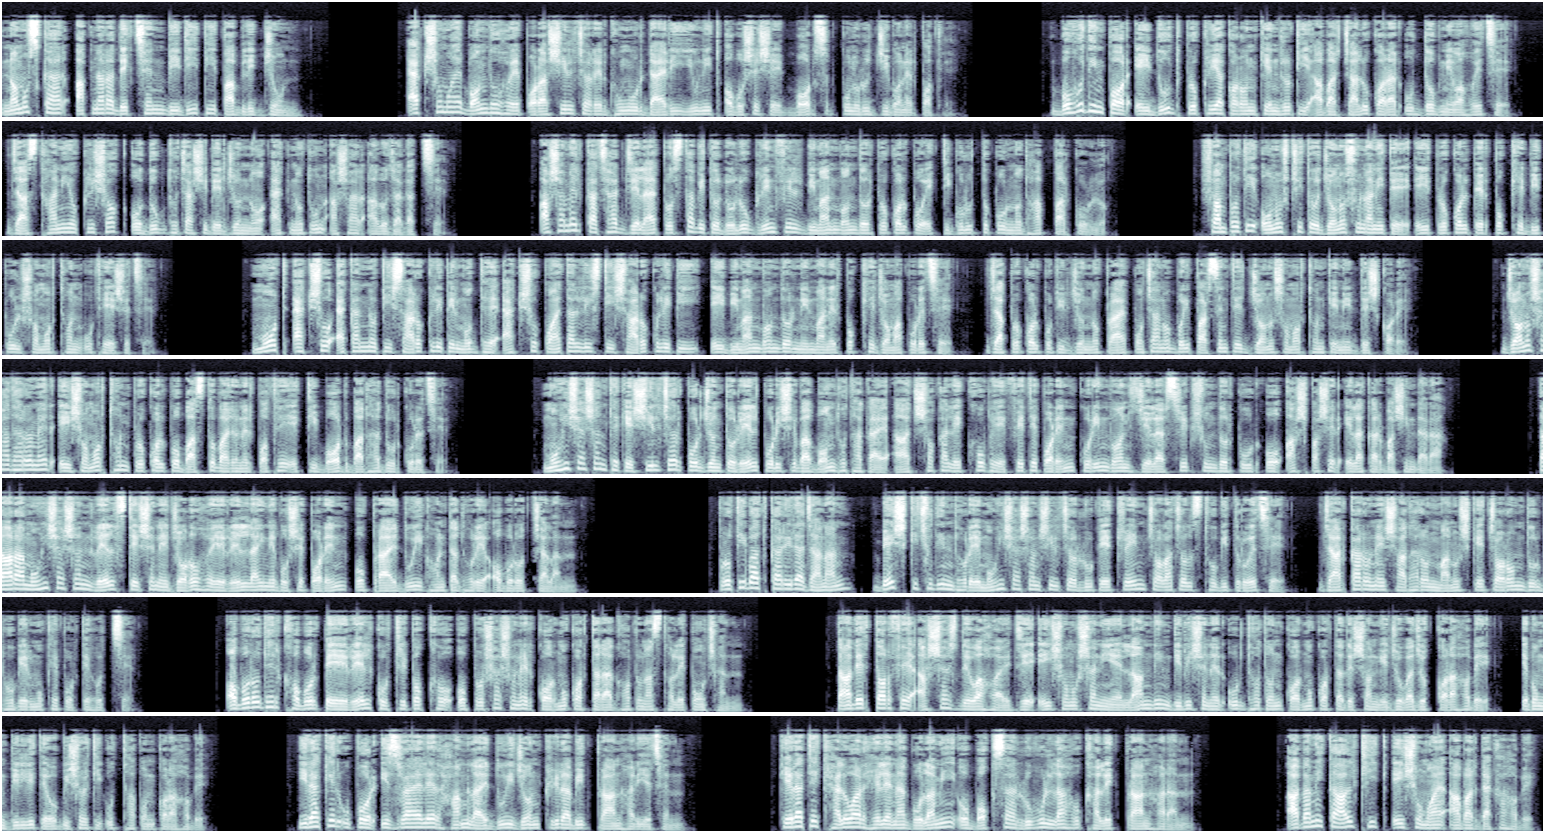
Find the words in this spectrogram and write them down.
নমস্কার, আপনারা দেখছেন বিডিপি পাবলিক জোন। একসময় বন্ধ হয়ে পড়া শিলচরের ঘুঙুর ডায়েরি ইউনিট অবশেষে বর্স পুনরুজ্জীবনের পথে। বহুদিন পর এই দুধ প্রক্রিয়াকরণ কেন্দ্রটি আবার চালু করার উদ্যোগ নেওয়া হয়েছে, যা স্থানীয় কৃষক ও দুগ্ধচাষীদের জন্য এক নতুন আশার আলো জাগাচ্ছে। আসামের কাছাড় জেলায় প্রস্তাবিত ডলু গ্রিনফিল্ড বিমানবন্দর প্রকল্প একটি গুরুত্বপূর্ণ ধাপ পার করল। সম্প্রতি অনুষ্ঠিত জনশুনানিতে এই প্রকল্পের পক্ষে বিপুল সমর্থন উঠে এসেছে। মোট একশো একান্নটি স্মারকলিপির মধ্যে একশো পঁয়তাল্লিশটি স্মারকলিপি এই বিমানবন্দর নির্মাণের পক্ষে জমা পড়েছে, যা প্রকল্পটির জন্য প্রায় পঁচানব্বই পার্সেন্টেজ জনসমর্থনকে নির্দেশ করে। জনসাধারণের এই সমর্থন প্রকল্প বাস্তবায়নের পথে একটি বড় বাধা দূর করেছে। মহিষাসন থেকে শিলচর পর্যন্ত রেল পরিষেবা বন্ধ থাকায় আজ সকালে ক্ষোভে ফেটে পড়েন করিমগঞ্জ জেলার শ্রীপসুন্দরপুর ও আশপাশের এলাকার বাসিন্দারা। তাঁরা মহিষাসন রেল স্টেশনে জড়ো হয়ে রেললাইনে বসে পড়েন ও প্রায় দুই ঘণ্টা ধরে অবরোধ চালান। প্রতিবাদকারীরা জানান, বেশ কিছুদিন ধরে মহিষাসন শিলচর রুটে ট্রেন চলাচল স্থগিত রয়েছে, যার কারণে সাধারণ মানুষকে চরম দুর্ভোগের মুখে পড়তে হচ্ছে। অবরোধের খবর পেয়ে রেল কর্তৃপক্ষ ও প্রশাসনের কর্মকর্তারা ঘটনাস্থলে পৌঁছান। তাঁদের তরফে আশ্বাস দেওয়া হয় যে এই সমস্যা নিয়ে লামদিন ডিভিশনের ঊর্ধ্বতন কর্মকর্তাদের সঙ্গে যোগাযোগ করা হবে এবং দিল্লিতেও বিষয়টি উত্থাপন করা হবে। ইরাকের উপর ইসরায়েলের হামলায় দুইজন ক্রীড়াবিদ প্রাণ হারিয়েছেন। কেরাটে খেলোয়াড় হেলেনা গোলামি ও বক্সার রুহুল্লাহ খালেক প্রাণ হারান। আগামীকাল ঠিক এই সময় আবার দেখা হবে।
